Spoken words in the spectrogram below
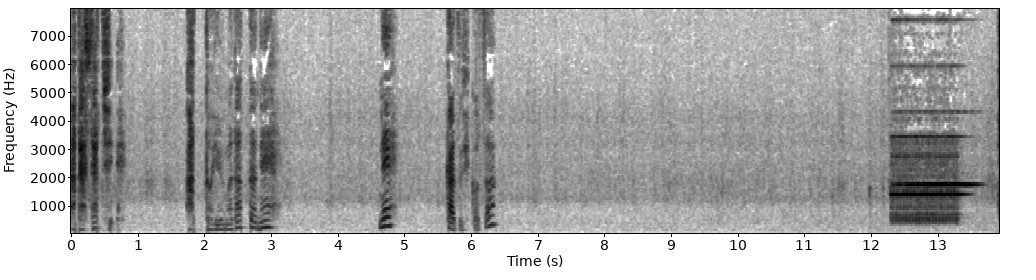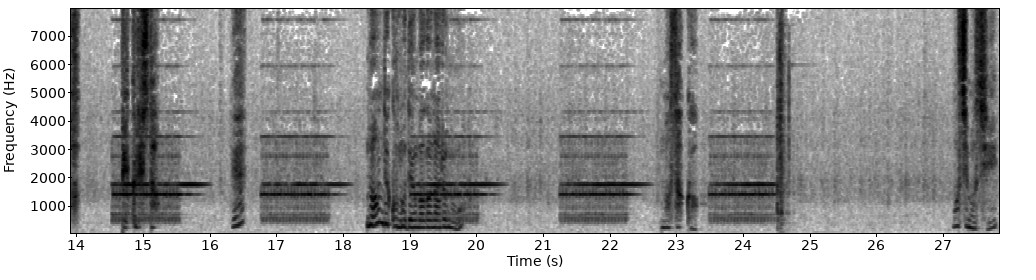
私たちあっという間だったね。ね和彦さんびっくりしたえなんでこの電話が鳴るの？まさか。もしもし？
